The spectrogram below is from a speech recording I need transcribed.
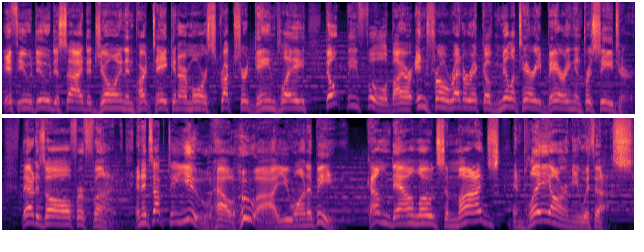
If you do decide to join and partake in our more structured gameplay, don't be fooled by our intro rhetoric of military bearing and procedure. That is all for fun, and it's up to you how hooah you want to be. Come download some mods and play Army with us.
